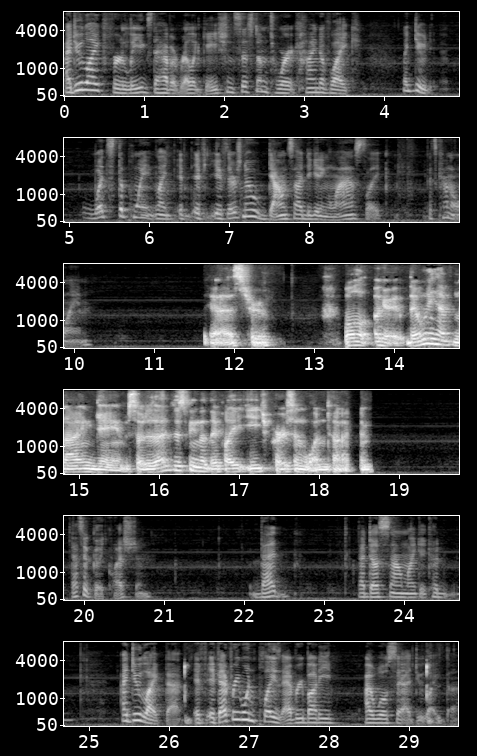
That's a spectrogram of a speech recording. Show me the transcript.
I do like for leagues to have a relegation system to where it kind of like, like, dude, what's the point? Like, if if if there's no downside to getting last, like, it's kind of lame. Yeah, that's true. Well, okay, they only have nine games, so does that just mean that they play each person one time? That's a good question. That that does sound like it could. I do like that. If if everyone plays everybody, I will say I do like that.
